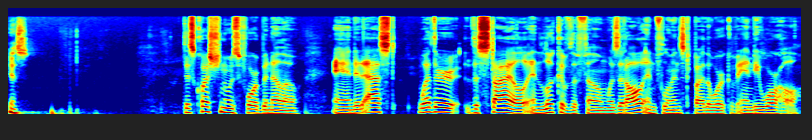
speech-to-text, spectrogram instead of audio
Yes. This question was for Bonello, and it asked whether the style and look of the film was at all influenced by the work of Andy Warhol.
